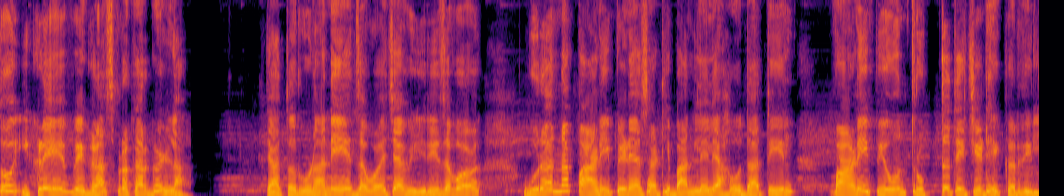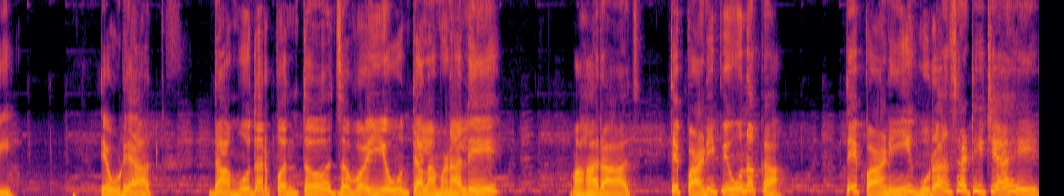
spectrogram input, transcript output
तो इकडे वेगळाच प्रकार घडला. त्या तरुणाने जवळच्या विहिरीजवळ गुरांना पाणी पिण्यासाठी बांधलेल्या हौदातील पाणी पिऊन तृप्ततेची ढेकर दिली. तेवढ्यात दामोदर पंत जवळ येऊन त्याला म्हणाले महाराज ते पाणी पिऊ नका. ते पाणी गुरांसाठीचे आहे.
